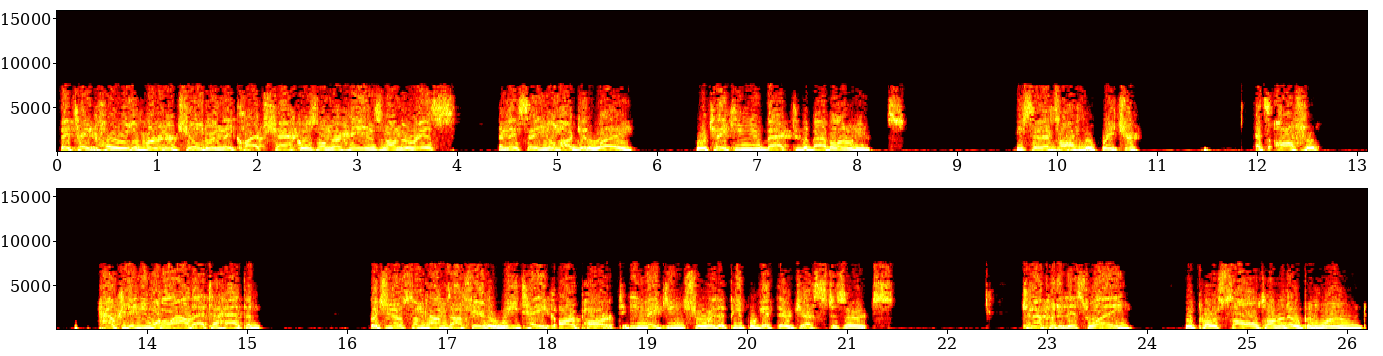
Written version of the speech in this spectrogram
They take hold of her and her children, they clap shackles on their hands and on their wrists, and they say, you'll not get away. We're taking you back to the Babylonians. He said, that's awful, preacher. That's awful. How could anyone allow that to happen? But you know, sometimes I fear that we take our part in making sure that people get their just desserts. Can I put it this way? We pour salt on an open wound.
